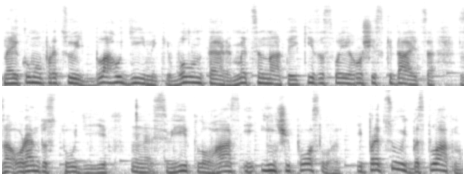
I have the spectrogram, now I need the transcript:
на якому працюють благодійники, волонтери, меценати, які за свої гроші скидаються за оренду студії, світло, газ і інші послуги, і працюють безплатно.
